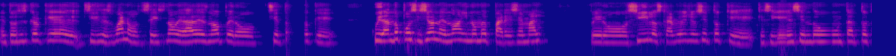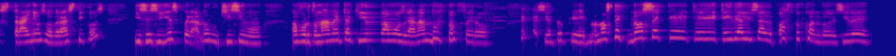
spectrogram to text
Entonces creo que si dices, bueno, seis novedades, ¿no? Pero siento que cuidando posiciones, ¿no? Ahí no me parece mal pero sí, los cambios yo siento que, siguen siendo un tanto extraños o drásticos y se sigue esperando muchísimo. Afortunadamente aquí vamos ganando, ¿no? Pero siento que no, no sé, no sé qué, qué, idealiza el paso cuando decide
